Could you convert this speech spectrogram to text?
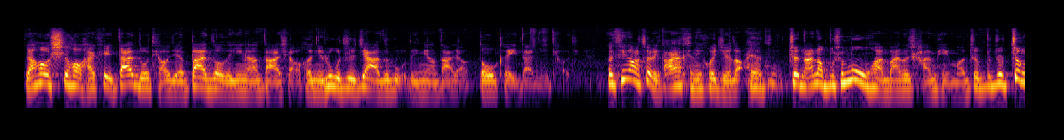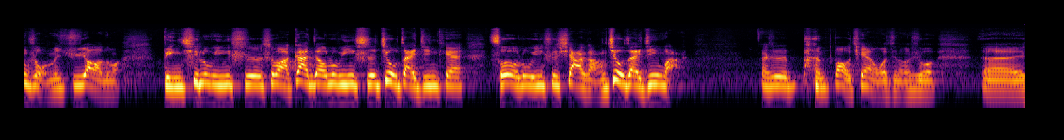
然后事后还可以单独调节伴奏的音量大小和你录制架子鼓的音量大小，都可以单独调节。那听到这里，大家肯定会觉得，哎呀，这难道不是梦幻般的产品吗？这不就正是我们需要的吗？摒弃录音师是吧？干掉录音师就在今天，所有录音师下岗就在今晚。但是很，抱歉，我只能说，呃，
